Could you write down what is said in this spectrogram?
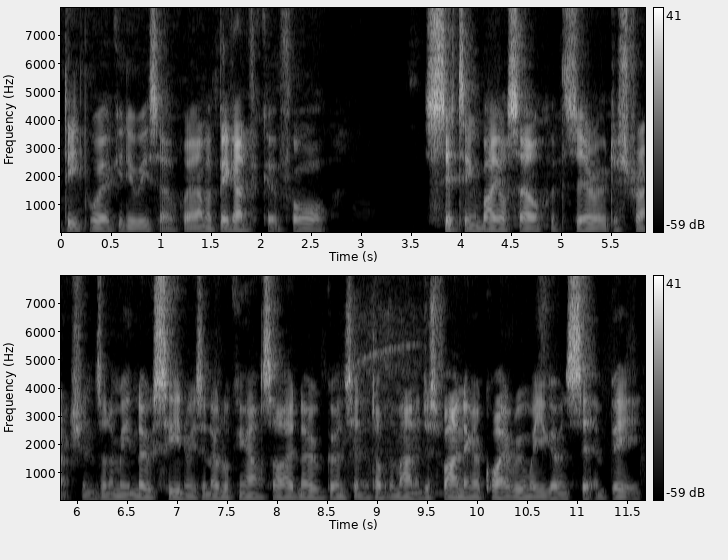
deep work you do yourself. Where I'm a big advocate for sitting by yourself with zero distractions, and I mean no scenery, so no looking outside, no going sitting at the top of the mountain, just finding a quiet room where you go and sit and be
